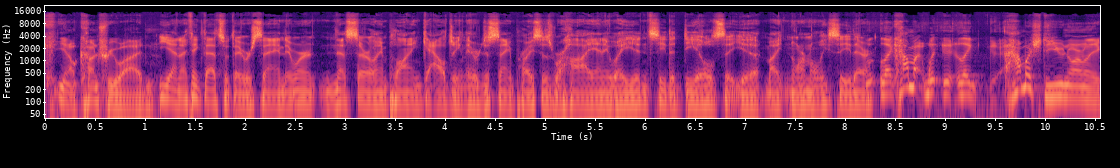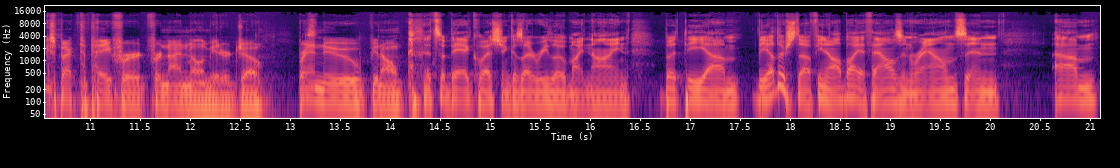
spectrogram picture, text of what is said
c- you know, countrywide. Yeah, and I think that's what they were saying. They weren't necessarily implying gouging. They were just saying prices were high anyway. You didn't see the deals that you might normally see there. Like how much? Like how much do you normally expect to pay for for nine millimeter, Joe? Brand new, you know. It's a bad question because I reload my nine. But the um, the other stuff, you know, I'll buy a thousand rounds, and um,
